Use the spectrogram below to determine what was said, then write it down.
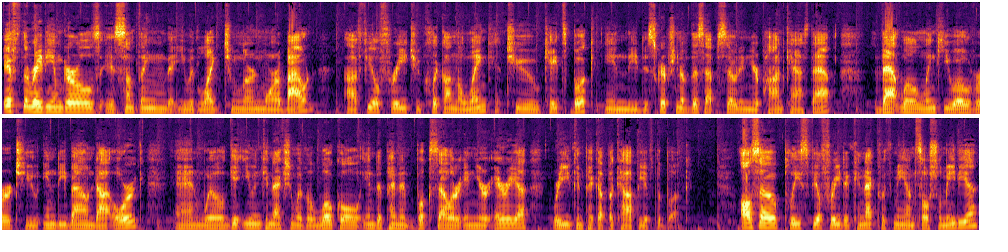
If the Radium Girls is something that you would like to learn more about, uh, feel free to click on the link to Kate's book in the description of this episode in your podcast app. That will link you over to indiebound.org and will get you in connection with a local independent bookseller in your area where you can pick up a copy of the book. Also, please feel free to connect with me on social media.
